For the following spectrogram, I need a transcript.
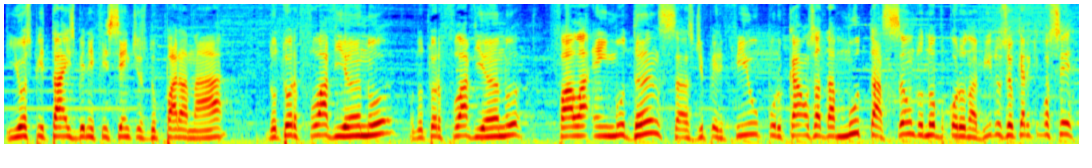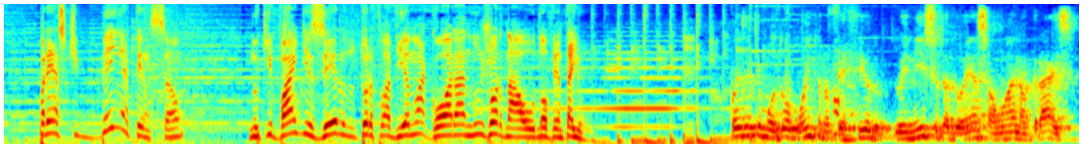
e Hospitais Beneficentes do Paraná, Dr. Flaviano. O Dr. Flaviano fala em mudanças de perfil por causa da mutação do novo coronavírus. Eu quero que você preste bem atenção no que vai dizer o doutor Flaviano agora no Jornal 91. Coisa que mudou muito no perfil do, início da doença, um ano atrás,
